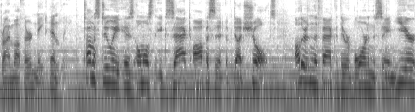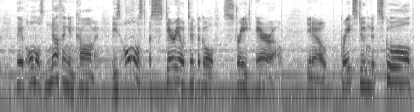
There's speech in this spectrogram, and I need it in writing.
Crime author Nate Hendley. Thomas Dewey is almost the exact opposite of Dutch Schultz. Other than the fact that they were born in the same year, they have almost nothing in common. He's almost a stereotypical straight arrow. You know, great student at school,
